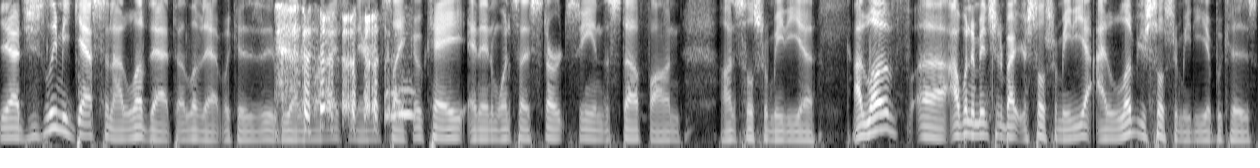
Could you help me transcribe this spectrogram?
Yeah, just leave me guessing. I love that. I love that because it'd be on the horizon there. It's like okay, and then once I start seeing the stuff on on social media, I love. Uh, I want to mention about your social media. I love your social media because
